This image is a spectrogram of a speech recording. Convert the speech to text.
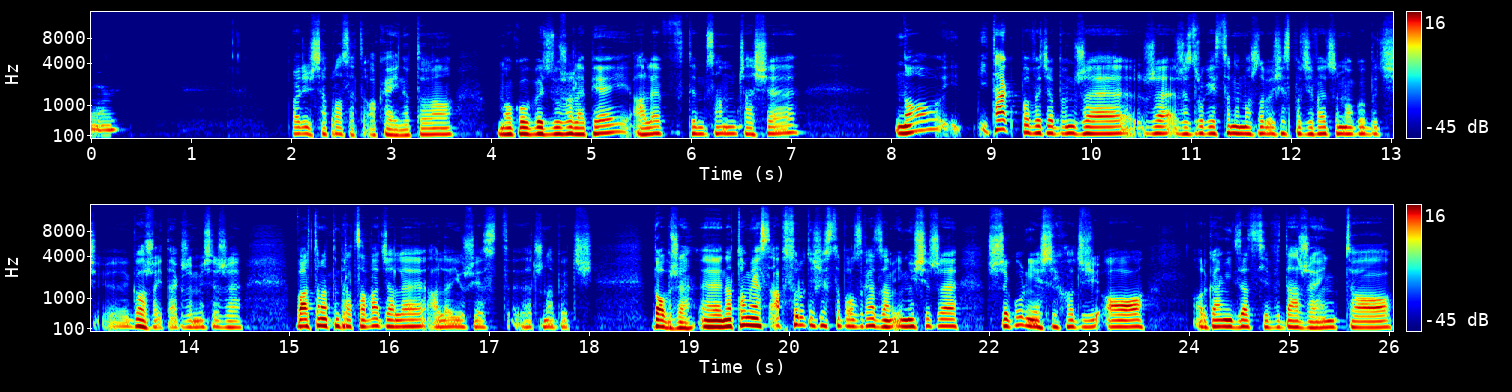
nie? 20%, okej, okay, no to mogło być dużo lepiej, ale w tym samym czasie no i, i, tak powiedziałbym, że, że, że z drugiej strony można by się spodziewać, że mogło być y, gorzej, także myślę, że warto nad tym pracować, ale, ale już jest, zaczyna być dobrze. E, natomiast absolutnie się z Tobą zgadzam i myślę, że szczególnie jeśli chodzi o organizację wydarzeń, to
